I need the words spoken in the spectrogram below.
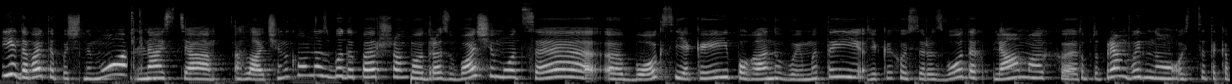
І давайте почнемо. Настя Гладченко у нас буде перша. Ми одразу бачимо це е, бокс, який погано вимитий, в якихось розводах, плямах. Е, Тобто, прям видно, ось це таке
